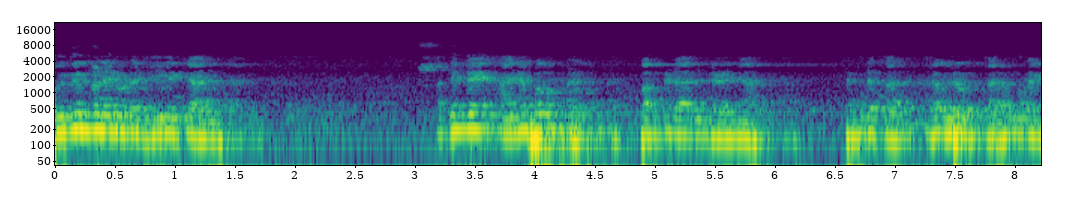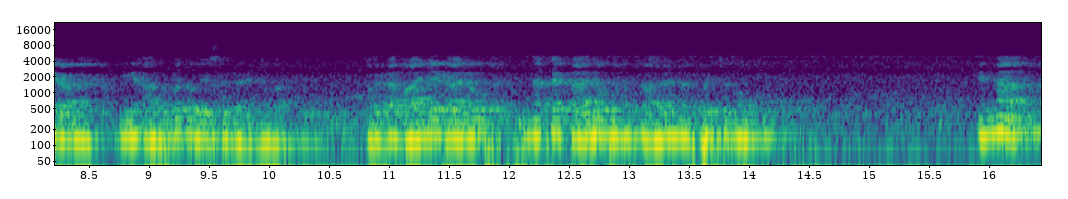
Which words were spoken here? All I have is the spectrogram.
യുഗങ്ങളിലൂടെ ജീവിക്കാനും അതിന്റെ അനുഭവങ്ങൾ പങ്കിടാനും കഴിഞ്ഞ തല- ഒരു തലമുറയാണ് ഈ അറുപത് വയസ്സ് കഴിഞ്ഞവർ. അവരുടെ ബാല്യകാലവും ഇന്നത്തെ കാലവും ഒന്ന് താരതമ്യപ്പെടുത്തി നോക്കൂ. ഇന്ന്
